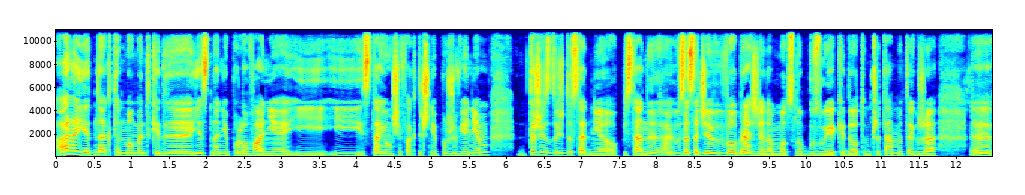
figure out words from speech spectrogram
ale jednak ten moment moment, kiedy jest na nie polowanie i, i stają się faktycznie pożywieniem, też jest dość dosadnie opisany. Tak. W zasadzie wyobraźnia nam mocno buzuje, kiedy o tym czytamy, także e,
